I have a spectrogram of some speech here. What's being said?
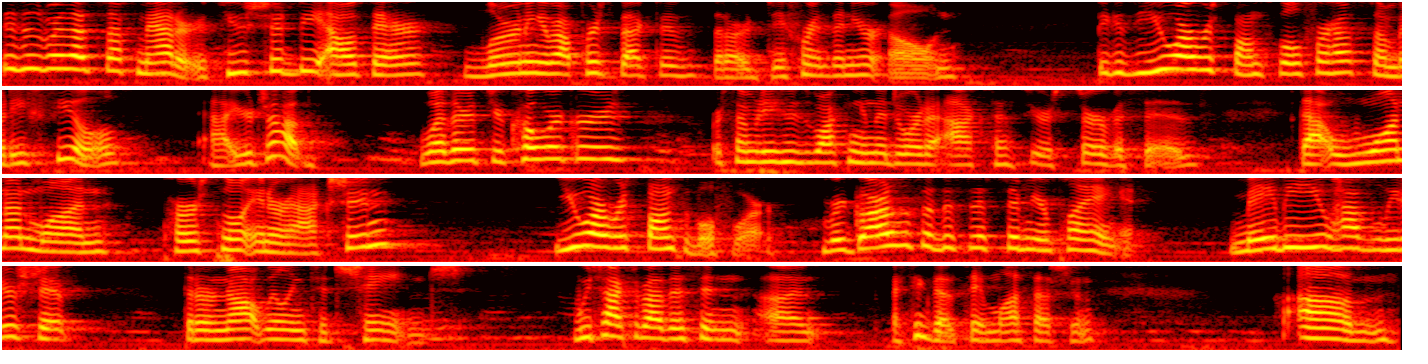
This is where that stuff matters. You should be out there learning about perspectives that are different than your own because you are responsible for how somebody feels at your job. Whether it's your coworkers or somebody who's walking in the door to access your services, that one-on-one personal interaction you are responsible for, regardless of the system you're playing in. Maybe you have leadership that are not willing to change. We talked about this in, uh, I think, that same last session. Um,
